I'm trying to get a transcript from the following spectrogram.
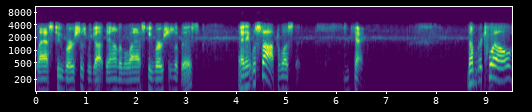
last two verses. We got down to the last two verses of this, and it was stopped, wasn't it? Okay. Number 12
